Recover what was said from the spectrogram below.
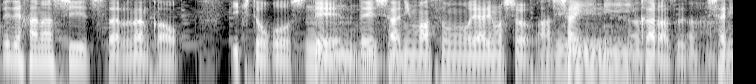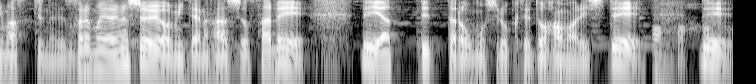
で話したらなんか意気投合して、でシャニマスもやりましょう。あシャイニーカラーズ、シャニマスっていうんだけどそれもやりましょうよみたいな話をされでやってったら面白くてドハマりしてで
